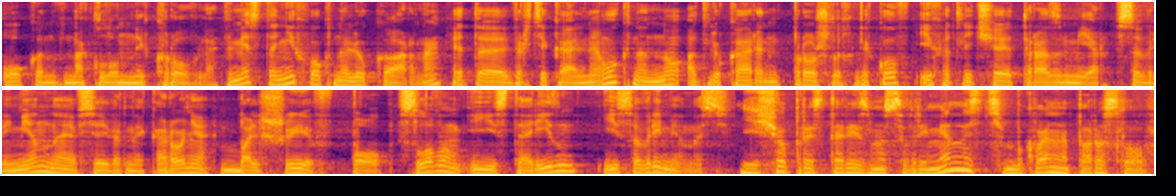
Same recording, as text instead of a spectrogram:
окон в наклонной кровле. Вместо них окна люкарны. Это вертикальные окна, но от люкарен прошлых веков их отличает размер. Современные в Северной Короне большие в пол. Словом, и историзм, и современность. Еще про историзм и современность буквально пару слов.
